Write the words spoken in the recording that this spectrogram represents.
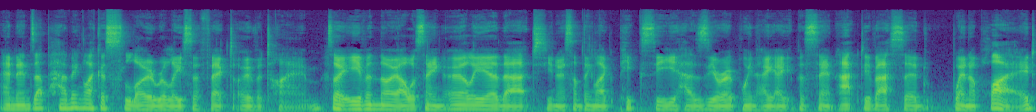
and ends up having like a slow release effect over time. So even though I was saying earlier that, you know, something like Pixi has 0.88% active acid when applied,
